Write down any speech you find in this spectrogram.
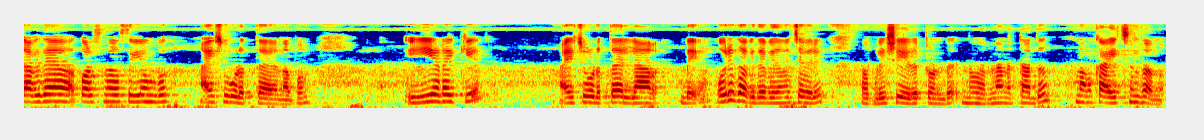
കവിത കുറച്ച് ദിവസത്തേക്ക് മുമ്പ് അയച്ചു കൊടുത്തായിരുന്നു. അപ്പം ഈ ഇടയ്ക്ക് അയച്ചു കൊടുത്ത എല്ലാവരുടെയും ഒരു കവിത വിരമിച്ചവർ പബ്ലിഷ് ചെയ്തിട്ടുണ്ട് എന്ന് പറഞ്ഞ് എന്നിട്ട് അത് നമുക്ക് അയച്ചും തന്നു.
